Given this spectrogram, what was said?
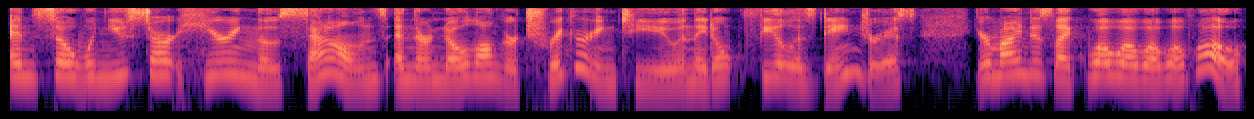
And so when you start hearing those sounds and they're no longer triggering to you and they don't feel as dangerous, your mind is like, whoa, whoa, whoa, whoa, whoa.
